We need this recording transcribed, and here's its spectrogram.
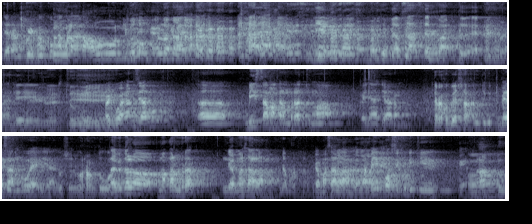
jarang Kue aku kue ulang makan. tahun. Goblok aja. Merayakan diri sendiri terus. Dalam step waktu happy birthday to me. Kue-kuean sih aku eh, bisa makan berat cuma kayaknya jarang. Karena kebiasaan itu Kebiasaan kue, iya. Urusin orang tua. Tapi kalau makan berat nggak masalah. enggak masalah. Enggak masalah, Nggak ada. tapi porsiku dikit. Kayak Oh. batu,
